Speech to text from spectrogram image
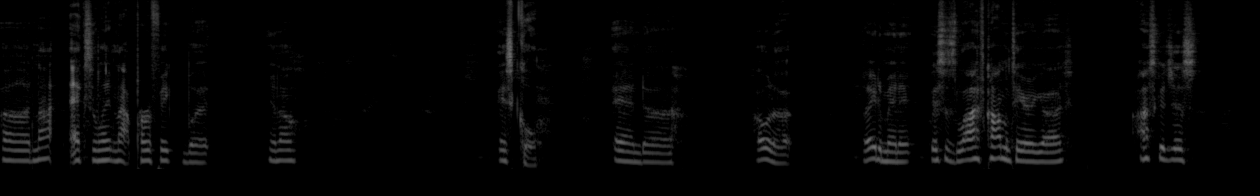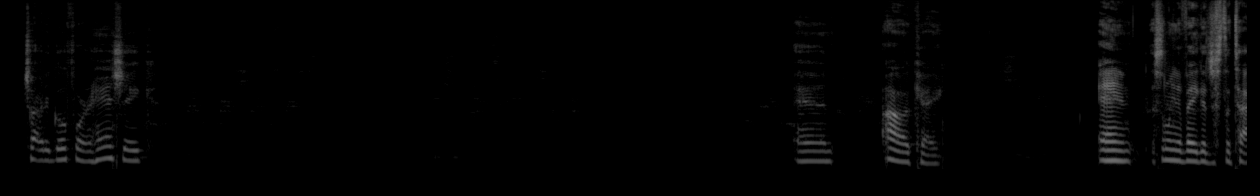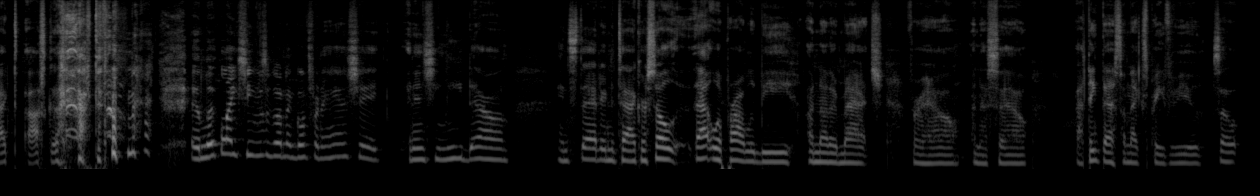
Uh, not excellent, not perfect, but you know, it's cool. And uh, hold up, wait a minute. This is live commentary, guys. Asuka just tried to go for a handshake. And oh, Oh, okay. And Zelina Vega just attacked Asuka after the match. It looked like she was gonna go for the handshake, and then she kneed down instead and attack her. So that would probably be another match for Hell in a Cell. I think that's the next pay per view. So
